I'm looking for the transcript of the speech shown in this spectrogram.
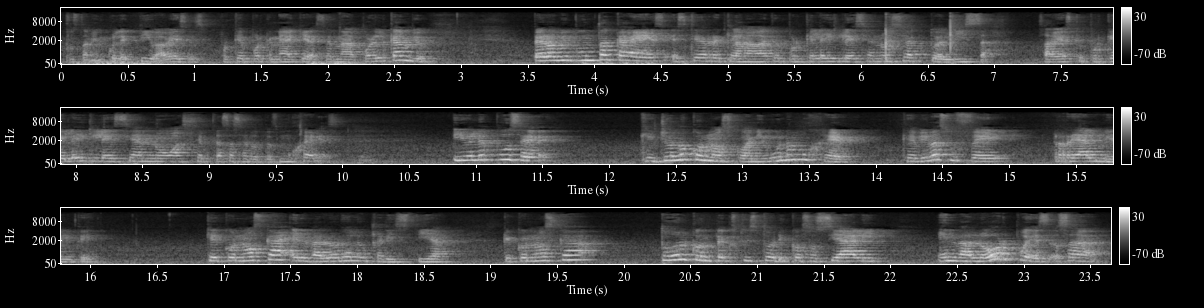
pues también colectiva a veces. ¿Por qué? Porque nadie quiere hacer nada por el cambio. Pero mi punto acá es, es que reclamaba que por qué la iglesia no se actualiza, ¿sabes? Que por qué la iglesia no acepta sacerdotes mujeres. Y yo le puse que yo no conozco a ninguna mujer que viva su fe realmente, que conozca el valor de la Eucaristía, que conozca todo el contexto histórico, social y el valor, pues, o sea,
